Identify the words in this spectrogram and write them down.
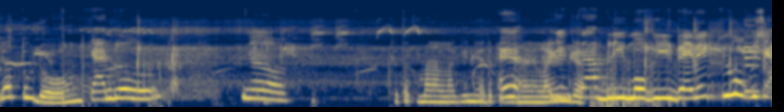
Jatuh dong. Dulu. Yo. Kita ke mana lagi nih? Ada Ayo, permainan yang lain nggak? kita beli mobil bebek yuk. Bisa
